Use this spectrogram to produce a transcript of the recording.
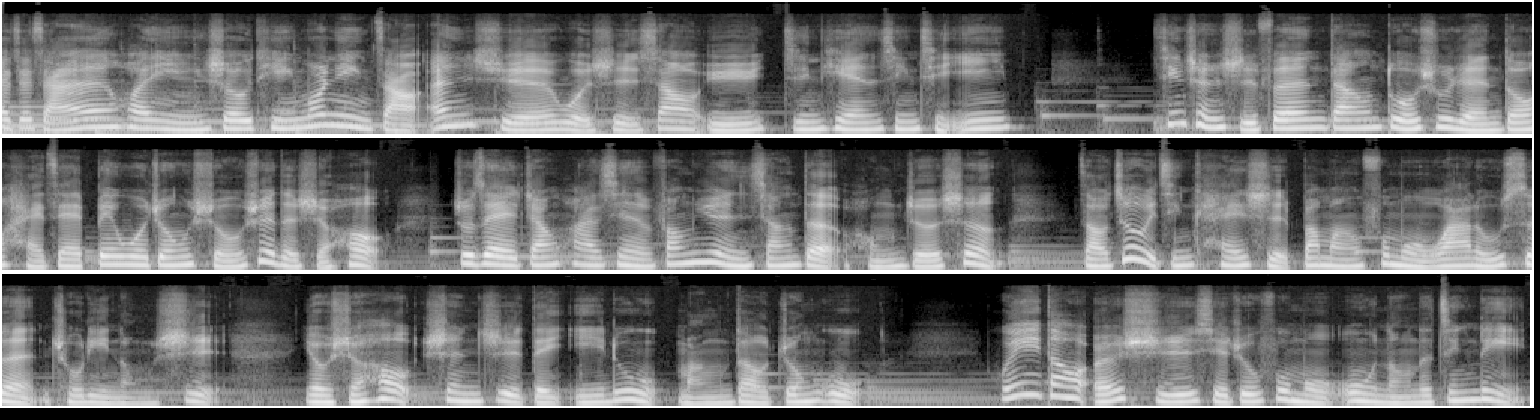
大家早安，欢迎收听 Morning 早安学，我是笑鱼。今天星期一清晨时分，当多数人都还在被窝中熟睡的时候，住在彰化县芳苑乡的洪哲胜早就已经开始帮忙父母挖芦笋、处理农事，有时候甚至得一路忙到中午。回忆到儿时协助父母务农的经历，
